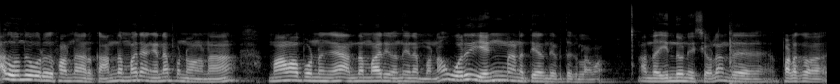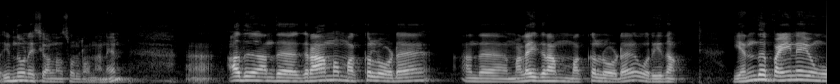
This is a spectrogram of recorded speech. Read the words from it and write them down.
அது வந்து ஒரு ஃபன்னாக இருக்கும். அந்த மாதிரி அங்கே என்ன பண்ணுவாங்கன்னா மாமா பொண்ணுங்க அந்த மாதிரி வந்து என்ன பண்ணால் ஒரு யங் மேனை தேர்ந்தெடுத்துக்கலாமா அந்த இந்தோனேஷியாவில் அந்த பழக்க இந்தோனேஷியாவில் நான் சொல்கிறேன் நான். அது அந்த கிராம மக்களோட அந்த மலை கிராம மக்களோட ஒரு இதான். எந்த பையனை இவங்க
